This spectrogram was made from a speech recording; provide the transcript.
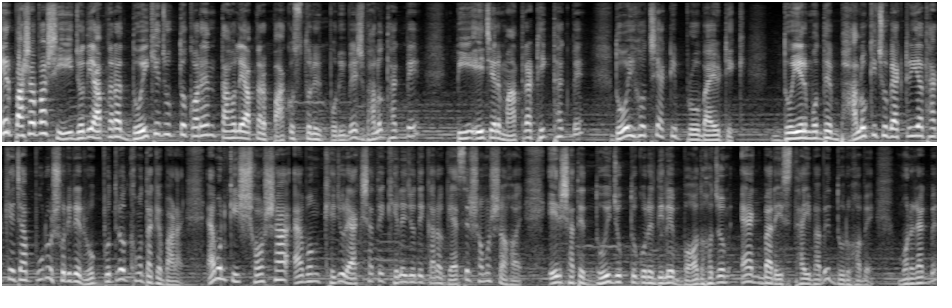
এর পাশাপাশি যদি আপনারা দইকে যুক্ত করেন, তাহলে আপনার পাকস্থলীর পরিবেশ ভালো থাকবে পিএইচ এর মাত্রা ঠিক থাকবে। দই হচ্ছে একটি প্রোবায়োটিক দইয়ের মধ্যে ভালো কিছু ব্যাকটেরিয়া থাকে যা পুরো শরীরে রোগ প্রতিরোধ ক্ষমতাকে বাড়ায়। এমনকি শশা এবং খেজুর একসাথে খেলে যদি কারও গ্যাসের সমস্যা হয়, এর সাথে দই যুক্ত করে দিলে বদহজম একবার স্থায়ীভাবে দূর হবে। মনে রাখবেন,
